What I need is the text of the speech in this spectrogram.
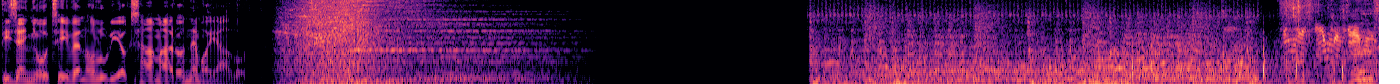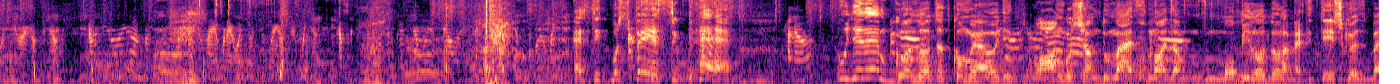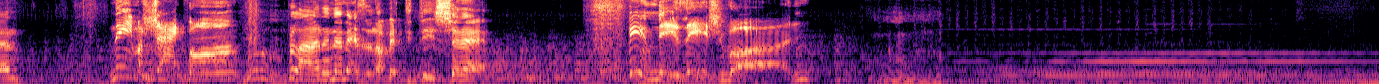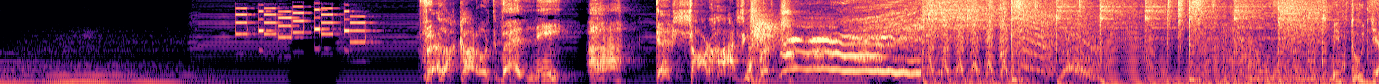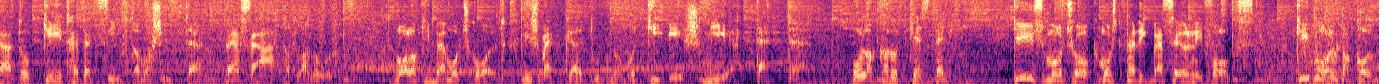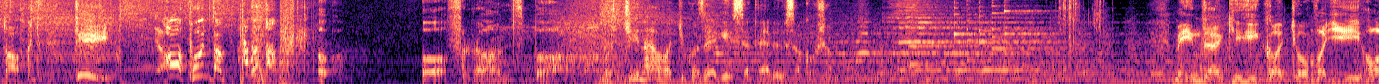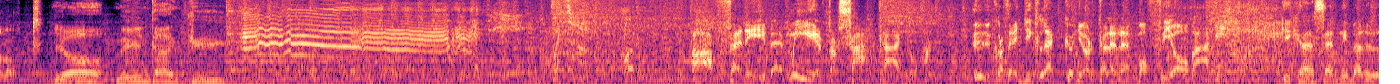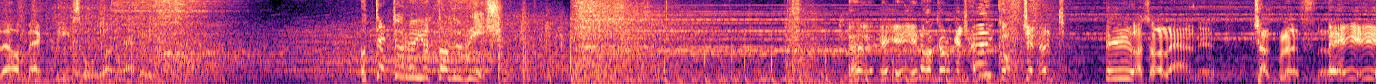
18 éven aluliak számára nem ajánlott. Ezt itt most fejezzük be! Ugye nem gondoltad komolyan, hogy itt hangosan dumálsz majd a mobilodon a vetítés közben? Némaság van! Pláne nem ezen a vetítésen? Filmnézés van! Fel akarod venni? Ha? Te szarházi böcs! Mint tudjátok, két hetet szívtam a sitten. Persze ártatlanul. Valaki bemocskolt, és meg kell tudnom, hogy ki és miért tette. Hol akarod kezdeni? Kis mocsok, most pedig beszélni fogsz. Ki volt a kontakt? Ki? A kontakt! A francba. Most csinálhatjuk az egészet erőszakosan. Mindenki higgadjon, vagy így halott. Jó, mindenki. A fenébe, miért a sárkányok? Ők az egyik legkönyörtelenebb maffia a városban. Ki kell szedni belőle a megbízója nevét. A tetőről jött a lövés! Én akarok egy helikoptert! Ő az alelnök. Csak blöfföl.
